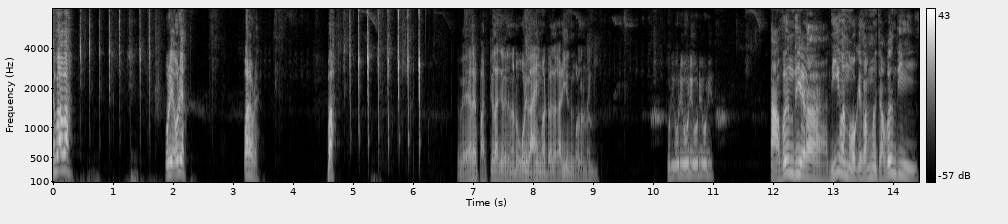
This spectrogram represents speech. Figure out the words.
ഏ വാ വാ. ഓടിയാ ഓടിയാ. വാ അവിടെ. വാ. വേറെ പട്ടികളൊക്കെ വരുന്നുണ്ട്. ഓടി വാ ഇങ്ങോട്ട്. വല്ല കടിയൊന്നും കൊള്ളണ്ടെങ്കിൽ ഓടി ഓടി ഓടി ഓടി ഓടി. അവന്തിയടാ. നീ വന്ന് നോക്കി സമ്മതിച്ചു? അവന്തി.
